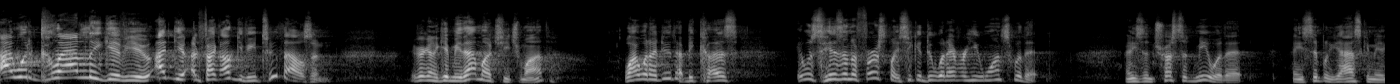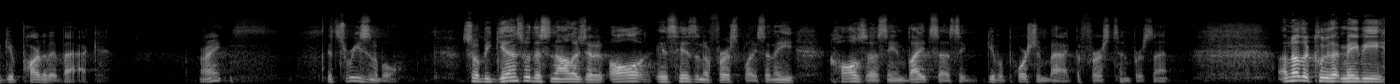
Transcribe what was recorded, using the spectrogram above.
I would gladly give you, I'd give, in fact, I'll give you 2000 if you're going to give me that much each month. Why would I do that? Because it was his in the first place. He could do whatever he wants with it. And he's entrusted me with it, and he's simply asking me to give part of it back. Right? It's reasonable. So it begins with this knowledge that it all is his in the first place. And he calls us, he invites us to give a portion back, the first 10%. Another clue that maybe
